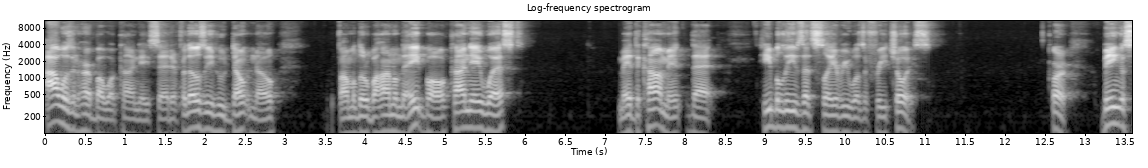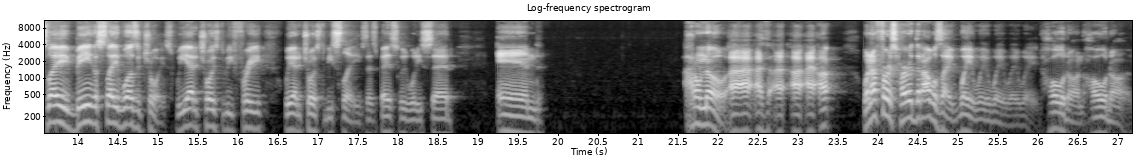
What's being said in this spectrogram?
I wasn't hurt by what Kanye said. And for those of you who don't know, if I'm a little behind on the eight ball, Kanye West made the comment that he believes that slavery was a free choice. Or being a slave, being a slave was a choice. We had a choice to be free. We had a choice to be slaves. That's basically what he said. And I don't know. I, I, I, I, when I first heard that, I was like, wait, wait, wait, wait, wait. Hold on, hold on.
